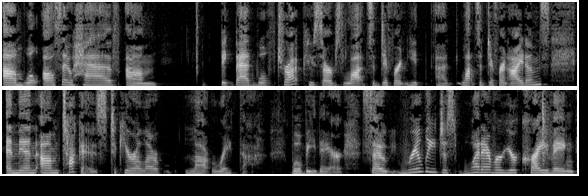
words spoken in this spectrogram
Um, we'll also have um, Big Bad Wolf Truck, who serves lots of different uh, lots of different items, and then um, tacos. Tequila La, La Reta will be there. So really, just whatever you're craving,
